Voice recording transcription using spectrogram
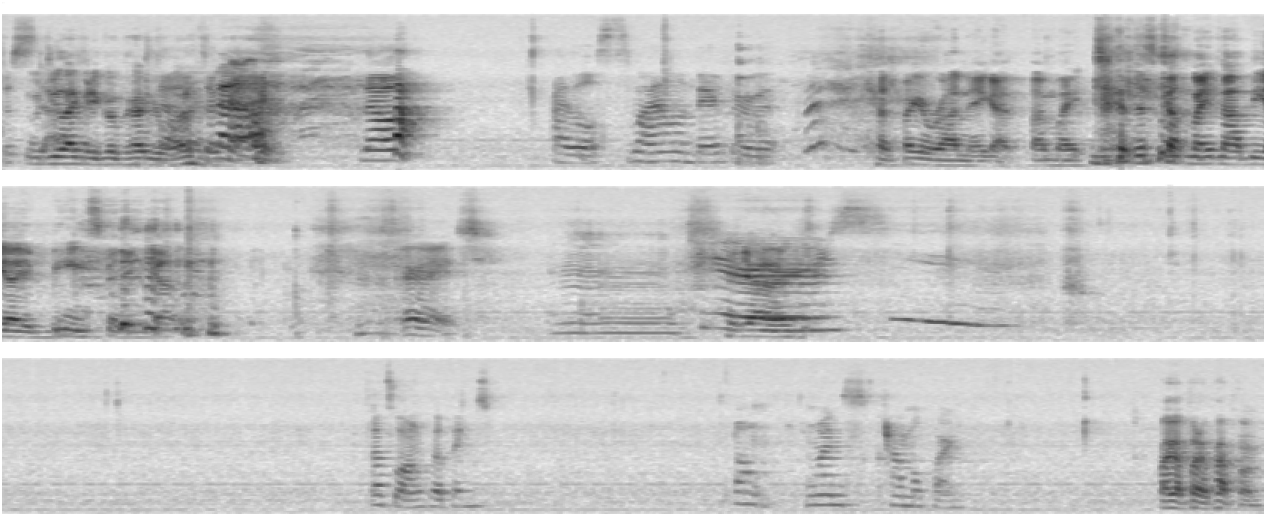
just. would you like me to go grab your No, water? it's okay. No. I will smile and bear through it. Gosh, if I get rotten egg, I, I might. this cup might not be a bean spitting cup. All right. Mm, cheers. That's lawn clippings. Oh, mine's caramel corn. I got butter popcorn.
